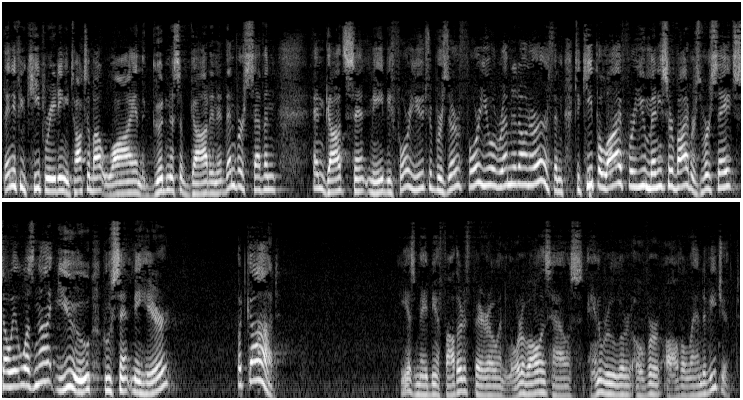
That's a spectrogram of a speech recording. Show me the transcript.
Then if you keep reading, he talks about why and the goodness of God in it. Then verse 7, and God sent me before you to preserve for you a remnant on earth and to keep alive for you many survivors. Verse 8, so it was not you who sent me here, but God. He has made me a father to Pharaoh and lord of all his house and ruler over all the land of Egypt.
